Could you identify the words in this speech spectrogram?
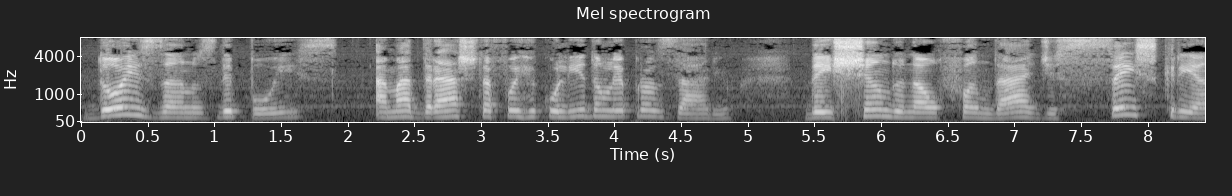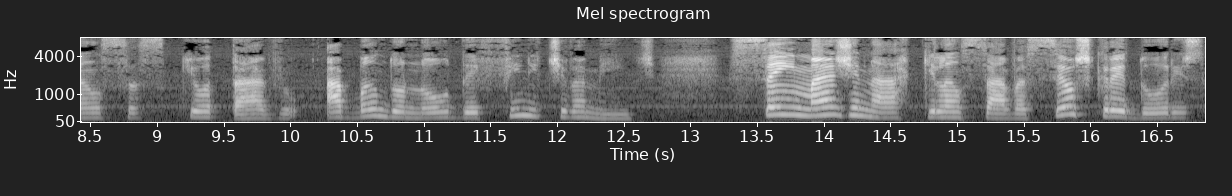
Dois anos depois, a madrasta foi recolhida a um leprosário, deixando na orfandade seis crianças que Otávio abandonou definitivamente, sem imaginar que lançava seus credores,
